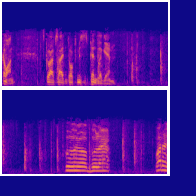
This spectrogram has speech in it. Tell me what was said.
come on, let's go outside and talk to Mrs. Pendle again. Poor old Boulin. What a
